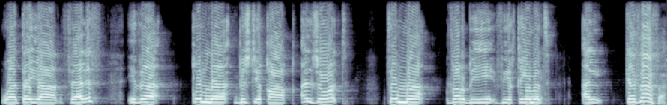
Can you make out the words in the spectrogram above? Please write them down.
وتيار ثالث. إذا قمنا باشتقاق الجهد ثم ضربه في قيمة الكثافة.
